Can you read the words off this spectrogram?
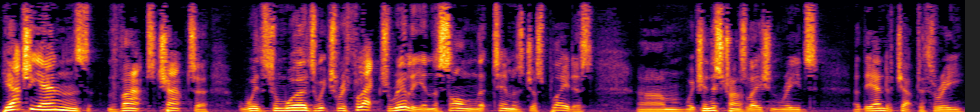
he actually ends that chapter with some words which reflect really in the song that Tim has just played us, um, which in this translation reads at the end of chapter 3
